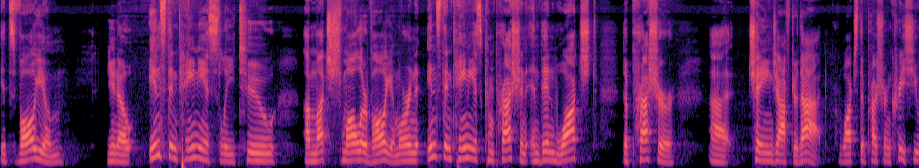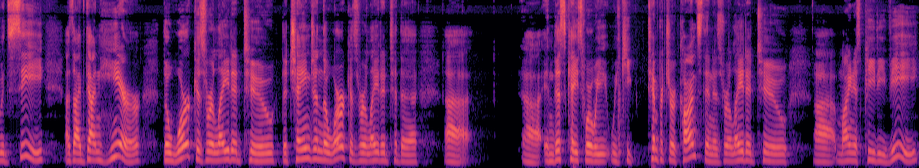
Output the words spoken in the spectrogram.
its volume, you know, instantaneously to a much smaller volume or an instantaneous compression and then watched the pressure uh, change after that, watch the pressure increase, you would see, as I've done here, the work is related to, the change in the work is related to the, uh, uh, in this case where we, we keep temperature constant is related to uh, minus PDV,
